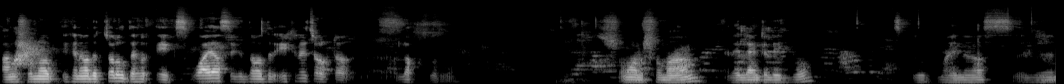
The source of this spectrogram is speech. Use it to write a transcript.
ফাংশন অফ এখানে আমাদের চলক দেখো, এক্স ওয়াই আছে, কিন্তু আমাদের এখানে চলকটা লক্ষ্য করব। সমান সমান, এই লাইনটা লিখব। মাইনাস সেভেন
